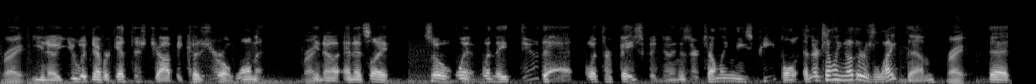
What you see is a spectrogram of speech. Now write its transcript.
Right. you know you would never get this job because you're a woman Right. you know and it's like so when when they do that what they're basically doing is they're telling these people and they're telling others like them Right. that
